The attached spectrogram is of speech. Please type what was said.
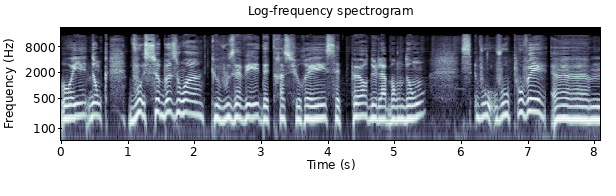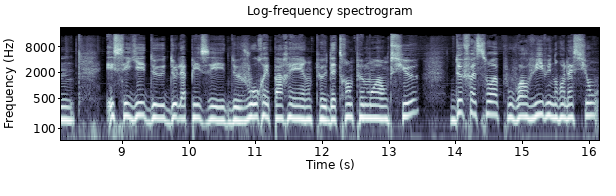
Vous voyez Donc, vous, ce besoin que vous avez d'être rassuré, cette peur de l'abandon, vous, vous pouvez euh, essayer de, de l'apaiser, de vous réparer un peu, d'être un peu moins anxieux, de façon à pouvoir vivre une relation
